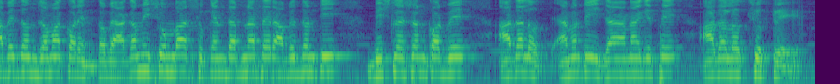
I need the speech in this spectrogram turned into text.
আবেদন জমা করেন। তবে আগামী সোমবার সুকেন দেবনাথের আবেদনটি বিশ্লেষণ করবে আদালত। এমনটি জানা গেছে আদালত সূত্রে।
